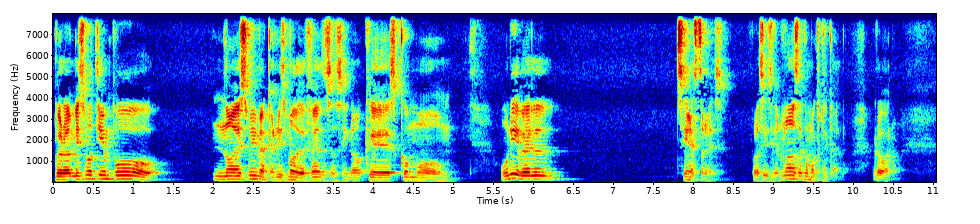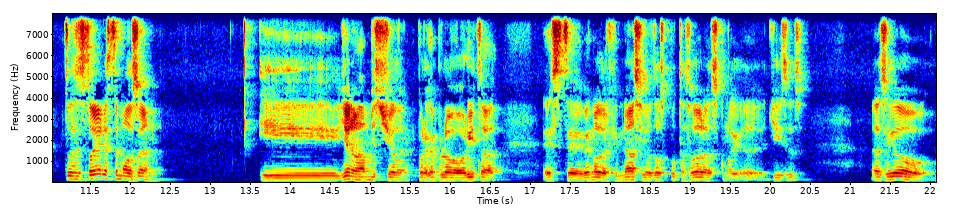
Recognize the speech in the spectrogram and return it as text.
pero al mismo tiempo no es mi mecanismo de defensa, sino que es como un nivel sin estrés, por así decirlo. No sé cómo explicarlo, pero bueno. Entonces estoy en este modo zen. Y, you know, I'm just chilling. Por ejemplo, ahorita este, vengo del gimnasio dos putas horas, como de, Jesus. Ha sido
